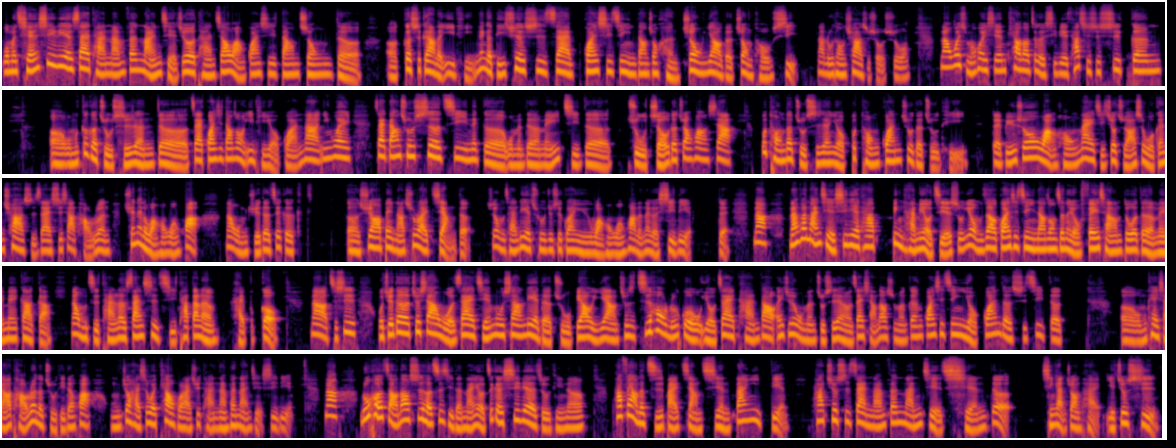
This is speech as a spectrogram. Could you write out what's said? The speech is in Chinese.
我们前系列在谈难分难解，就是谈交往关系当中的呃各式各样的议题。那个的确是在关系经营当中很重要的重头戏。那如同 Charles 所说，那为什么会先跳到这个系列？它其实是跟呃我们各个主持人的在关系当中的议题有关。那因为在当初设计那个我们的每一集的。主轴的状况下，不同的主持人有不同关注的主题。对，比如说网红那一集，就主要是我跟 Charles 在私下讨论圈内的网红文化。那我们觉得这个呃需要被拿出来讲的，所以我们才列出就是关于网红文化的那个系列。对，那难分难解系列它并还没有结束，因为我们知道关系经营当中真的有非常多的妹妹嘎嘎。那我们只谈了三四集，它当然还不够。那只是我觉得，就像我在节目上列的主标一样，就是之后如果有在谈到，哎，就是我们主持人有在想到什么跟关系经营有关的实际的，呃，我们可以想要讨论的主题的话，我们就还是会跳回来去谈难分难解系列。那如何找到适合自己的男友这个系列的主题呢？它非常的直白，讲简单一点，它就是在难分难解前的。情感状态，也就是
